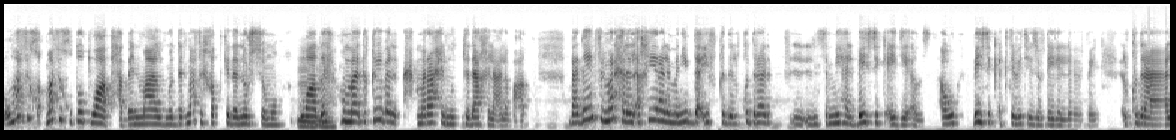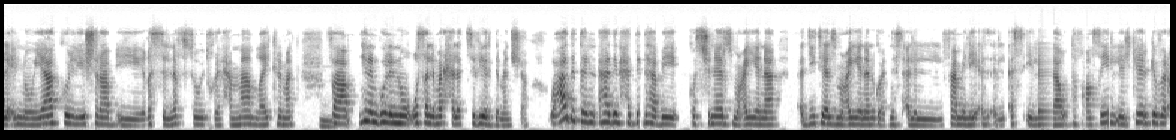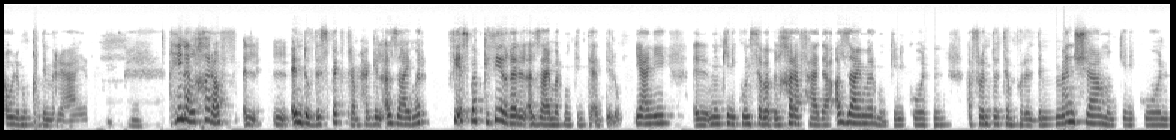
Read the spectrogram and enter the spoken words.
وما في ما في خطوط واضحة بين mild moderate ما في خط كذا نرسمه واضح. هم تقريبا مراحل متداخلة على بعض. بعدين في المرحلة الأخيرة لما يبدأ يفقد القدرة اللي نسميها ال basic ADLs أو basic activities of daily living القدرة على إنه ياكل يشرب يغسل نفسه يدخل الحمام الله يكرمك. فهنا نقول إنه وصل لمرحلة severe dementia وعادة هذه نحددها ب questionnaires معينة details معينة نقعد نسأل ال family الأسئلة وتفاصيل لل caregiver أو لمقدم الرعاية. هنا الخرف ال end of the spectrum حق الالزهايمر في أسباب كثير غير الألزهايمر ممكن تؤدي له يعني ممكن يكون سبب الخرف هذا ألزهايمر ممكن يكون frontotemporal dementia ممكن يكون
